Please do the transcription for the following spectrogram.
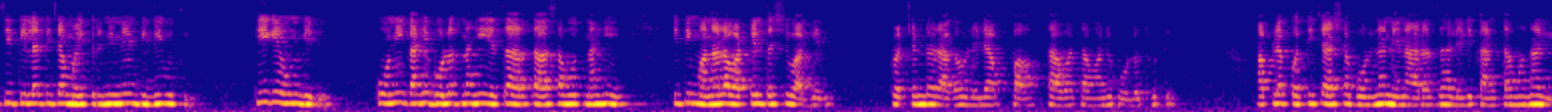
जी तिला तिच्या मैत्रिणीने दिली होती. ती घेऊन गेली. कोणी काही बोलत नाही याचा अर्थ असा होत नाही की ती मनाला वाटेल तशी वागेल. प्रचंड रागावलेले आप्पा तावा तावाने बोलत होते. आपल्या पतीच्या अशा बोलण्याने नाराज झालेली कांता म्हणाली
